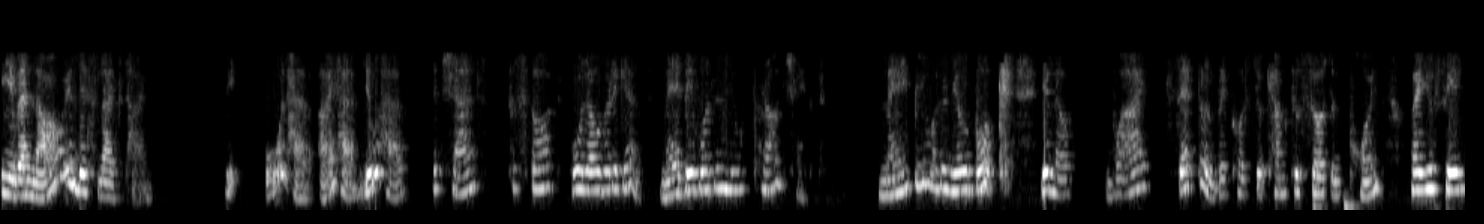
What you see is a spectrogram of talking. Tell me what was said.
even now in this lifetime, we all have, I have, you have, the chance to start all over again. Maybe with a new project. Maybe with a new book. You know, why settle? Because you come to a certain point where you feel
